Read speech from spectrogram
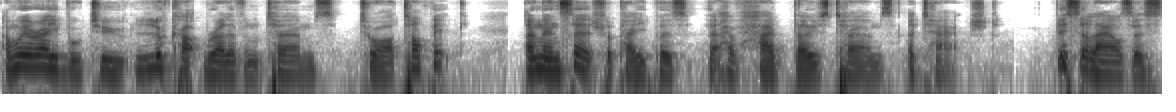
and we're able to look up relevant terms to our topic and then search for papers that have had those terms attached. This allows us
